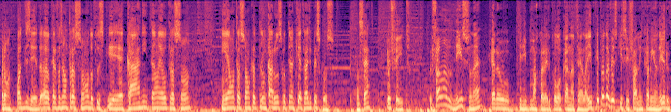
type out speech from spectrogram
Pronto, pode dizer. Eu quero fazer um ultrassom, doutor disse que é carne, então é ultrassom. E é um ultrassom, que eu, um caroço que eu tenho aqui atrás do pescoço. Tá certo? Perfeito. Falando nisso, né? Quero pedir pro Marco Aurélio colocar na tela aí, porque toda vez que se fala em caminhoneiro,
